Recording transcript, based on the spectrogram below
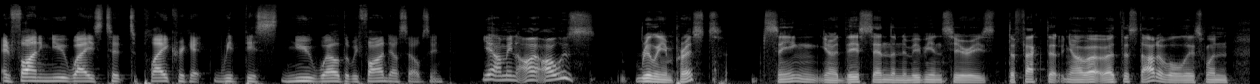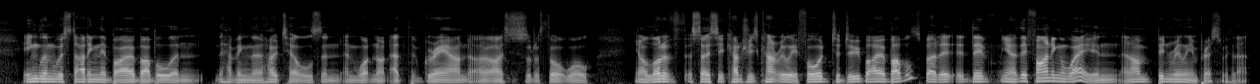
and finding new ways to, to play cricket with this new world that we find ourselves in. Yeah, I mean, I, I was really impressed seeing you know this and the Namibian series. The fact that you know at the start of all this, when England was starting their bio bubble and having the hotels and, and whatnot at the ground, I, I sort of thought, well, you know, a lot of associate countries can't really afford to do bio bubbles, but it, it, they're you know they're finding a way, and, and I've been really impressed with that.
